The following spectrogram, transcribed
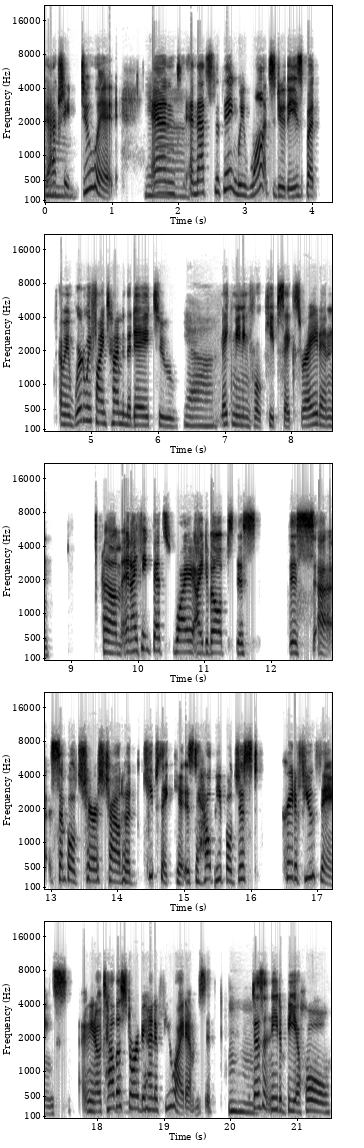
Mm. actually do it. Yeah. And and that's the thing, we want to do these, but I mean, where do we find time in the day to yeah. make meaningful keepsakes, right? And um, and I think that's why I developed this this uh, simple cherished childhood keepsake kit is to help people just create a few things. You know, tell the story behind a few items. It Mhm. doesn't need to be a whole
